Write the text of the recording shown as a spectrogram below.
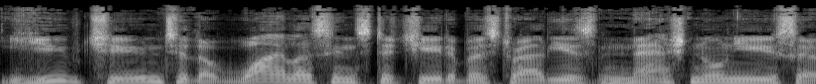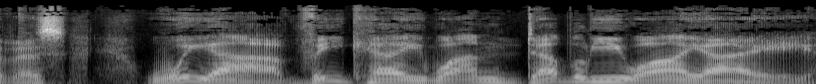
you've tuned to the Wireless Institute of Australia's National News Service. We are VK1WIA.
